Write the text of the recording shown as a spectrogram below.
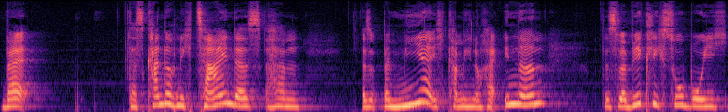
Weil das kann doch nicht sein, dass, ähm, also bei mir, ich kann mich noch erinnern, das war wirklich so, wo ich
